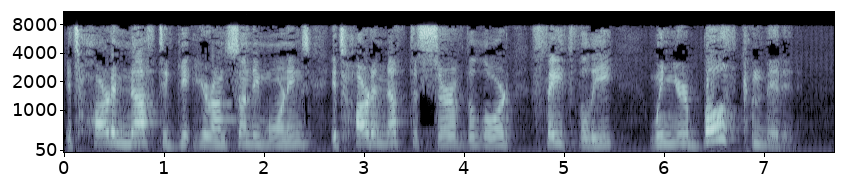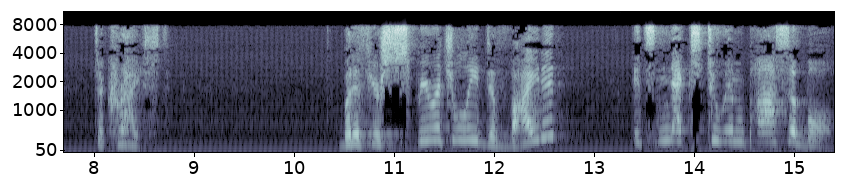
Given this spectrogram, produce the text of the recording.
It's hard enough to get here on Sunday mornings. It's hard enough to serve the Lord faithfully when you're both committed to Christ. But if you're spiritually divided, it's next to impossible.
